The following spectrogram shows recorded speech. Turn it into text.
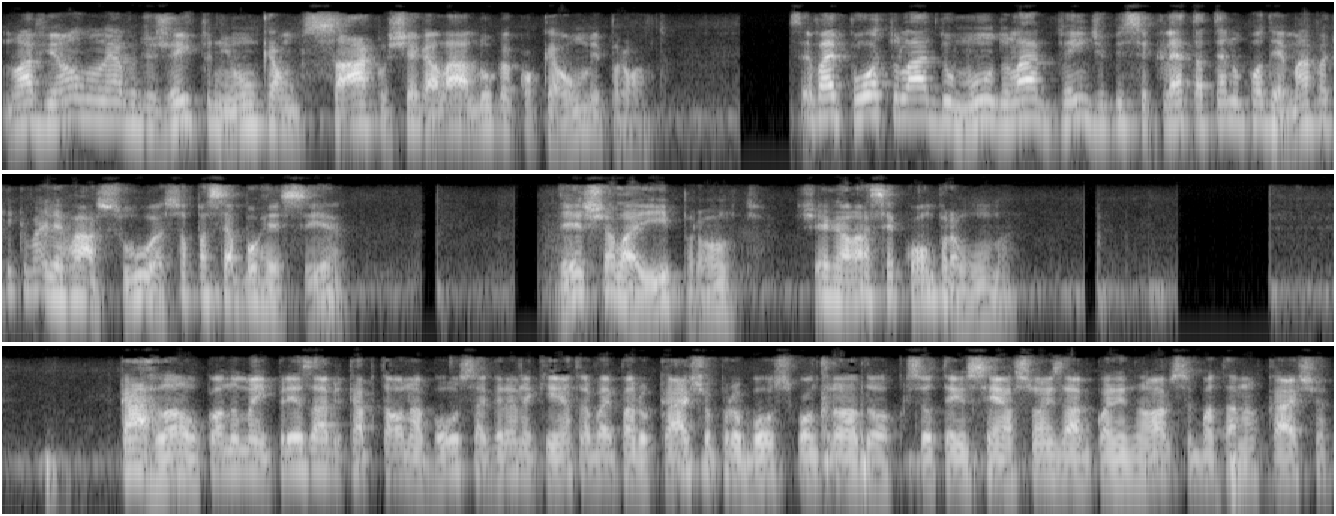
No avião não levo de jeito nenhum, que é um saco. Chega lá, aluga qualquer uma e pronto. Você vai para outro lado do mundo, lá vem de bicicleta até não poder mais. Para que, que vai levar a sua? Só para se aborrecer? Deixa ela aí, pronto. Chega lá, você compra uma. Carlão, quando uma empresa abre capital na bolsa, a grana que entra vai para o caixa ou para o bolso controlador? Porque se eu tenho 100 ações, abre 49, se botar no caixa,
